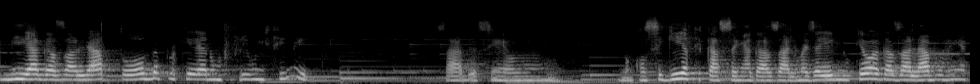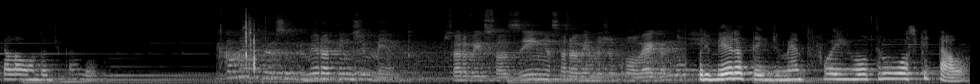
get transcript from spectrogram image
me agasalhar toda porque era um frio infinito. Sabe, assim, eu não, não conseguia ficar sem agasalho, mas aí no que eu agasalhava vinha aquela onda de calor. Como é que foi o seu primeiro atendimento? A senhora veio sozinha? A senhora lembra de um colega aqui? O primeiro atendimento foi em outro hospital,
